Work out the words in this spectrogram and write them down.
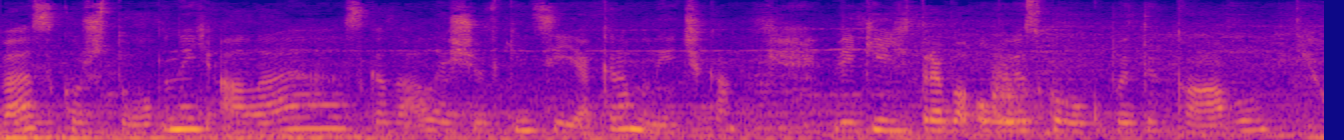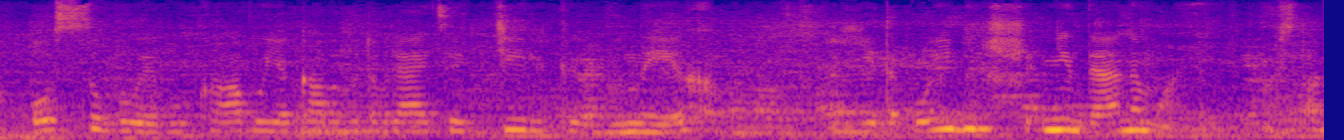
безкоштовний, але сказали, що в кінці є крамничка, в якій треба обов'язково купити каву, особливу каву, яка виготовляється тільки в них. Її такої більше ніде немає. Ось так.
